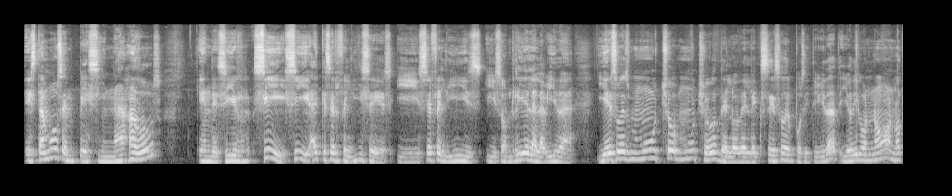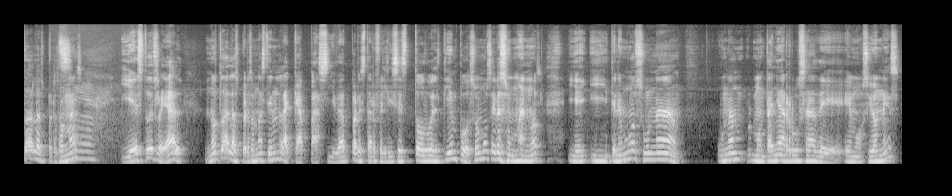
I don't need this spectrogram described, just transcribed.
estamos empecinados en decir, sí, sí, hay que ser felices y sé feliz y sonríele a la vida y eso es mucho, mucho de lo del exceso de positividad. Y yo digo, no, no todas las personas, y esto es real, no todas las personas tienen la capacidad para estar felices todo el tiempo. Somos seres humanos y, tenemos una, una montaña rusa de emociones.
